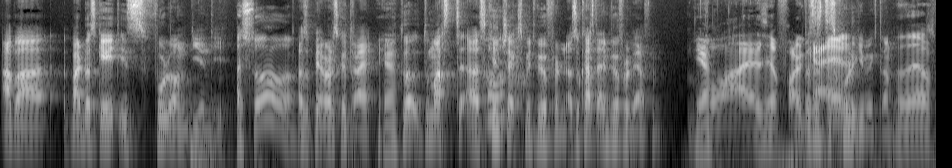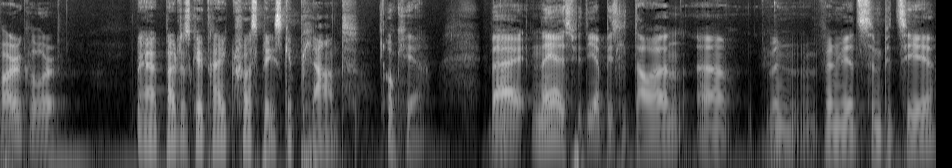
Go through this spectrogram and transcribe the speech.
aber Baldur's Gate ist full-on D&D. Ach so. Also Baldur's Gate 3. Ja. Du, du machst uh, Skill-Checks oh. mit Würfeln, also du kannst einen Würfel werfen. Ja. Boah, das ist ja voll Das geil. ist das coole Gimmick dran. Das ist ja voll cool. Äh, Baldur's Gate 3 Crossplay ist geplant. Okay. Weil, ja. naja, es wird eh ein bisschen dauern, äh, wenn, wenn wir jetzt den PC.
